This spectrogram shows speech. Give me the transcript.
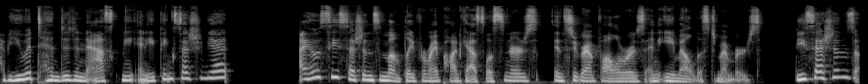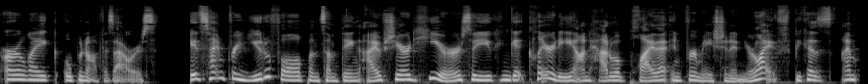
Have you attended an Ask Me Anything session yet? I host these sessions monthly for my podcast listeners, Instagram followers, and email list members. These sessions are like open office hours. It's time for you to follow up on something I've shared here so you can get clarity on how to apply that information in your life because I'm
